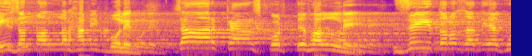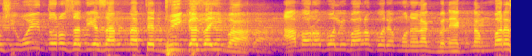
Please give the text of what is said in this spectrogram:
এই জন্য আল্লাহর হাবিব বলেন, চার কাজ করতে পারলে যেই দরজা দিয়ে খুশি, ওই দরজা দিয়ে জান্নাতে ঢুইকা যাইবা। আবারও বলি, ভালো করে মনে রাখবেন, এক নম্বরে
